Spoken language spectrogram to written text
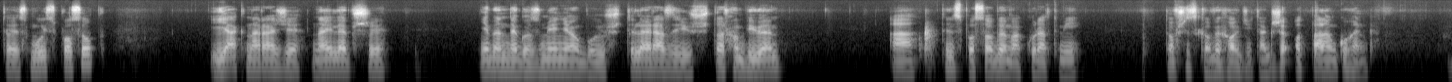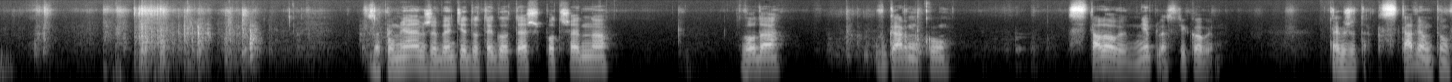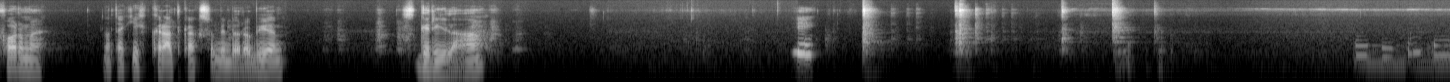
To jest mój sposób. Jak na razie najlepszy. Nie będę go zmieniał, bo już tyle razy już to robiłem. A tym sposobem akurat mi to wszystko wychodzi. Także odpalam kuchenkę. Zapomniałem, że będzie do tego też potrzebna woda w garnku stalowym, nie plastikowym. Także tak, stawiam tą formę na takich kratkach, sobie dorobiłem z grilla. I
